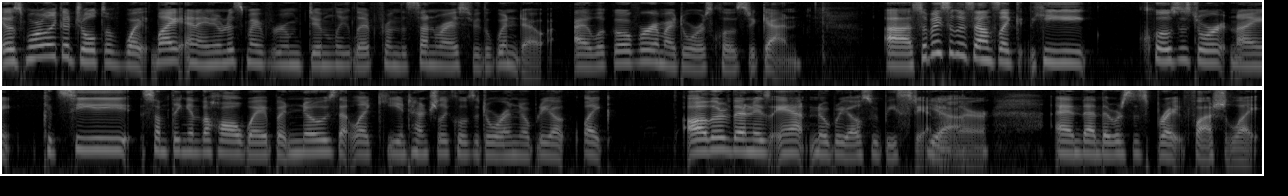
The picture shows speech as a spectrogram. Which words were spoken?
It was more like a jolt of white light, and I noticed my room dimly lit from the sunrise through the window. I look over, and my door is closed again. Uh, so basically, it sounds like he closed his door at night, could see something in the hallway, but knows that like he intentionally closed the door, and nobody else, like other than his aunt, nobody else would be standing Yeah. there. And then there was this bright flash of light.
